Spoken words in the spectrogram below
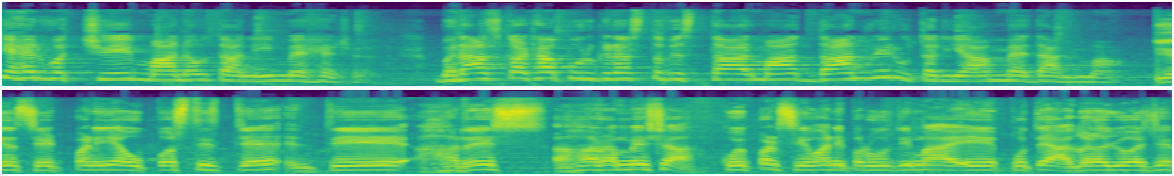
કહેર વચ્ચે માનવતાની મહેર. બનાસકાંઠા પૂરગ્રસ્ત વિસ્તારમાં દાનવીર ઉતર્યા મેદાનમાં. પીએન શેઠ પણ અહીંયા ઉપસ્થિત છે. તે હરેશ હર હંમેશા કોઈ પણ સેવાની પ્રવૃત્તિમાં એ પોતે આગળ જ હોય છે.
